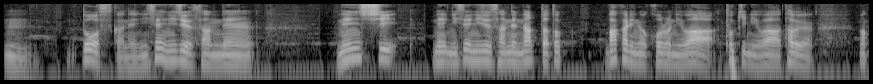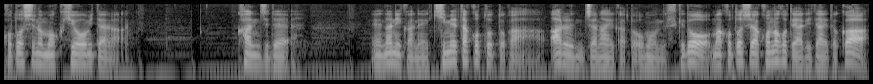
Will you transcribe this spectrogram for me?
うん、どうすかね2023年年始ね2023年になったとばかりの頃には時には多分、まあ、今年の目標みたいな感じで何かね決めたこととかあるんじゃないかと思うんですけど、まあ、今年はこんなことやりたいとか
